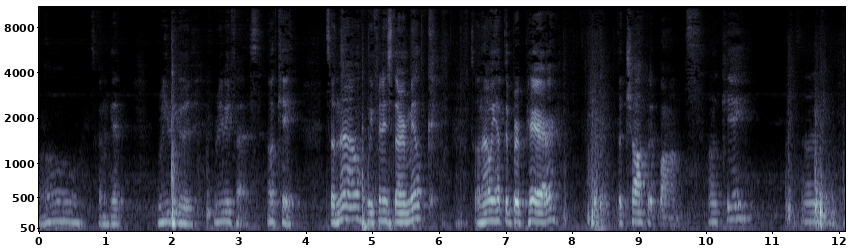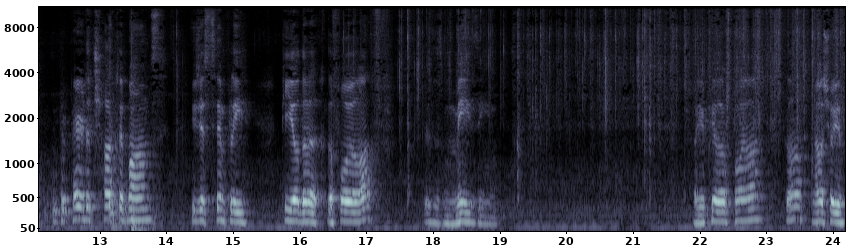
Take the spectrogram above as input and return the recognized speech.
Oh, it's gonna get really good, really fast. Okay, so now we finished our milk. So now we have to prepare the chocolate bombs. Okay, so to prepare the chocolate bombs, you just simply peel the, the foil off. This is amazing. So you peel the foil. So I'll show you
